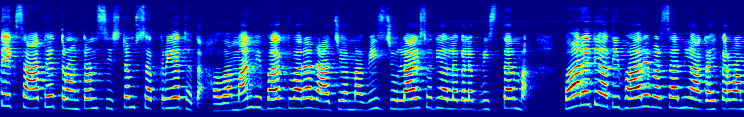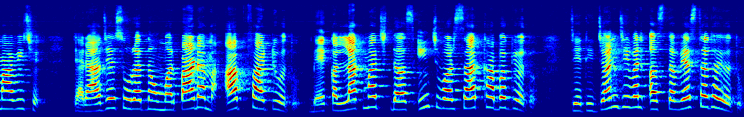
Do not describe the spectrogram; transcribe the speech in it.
તે એક સાથે ત્રણ ત્રણ સિસ્ટમ સક્રિય થતા હવામાન વિભાગ દ્વારા રાજ્યમાં વીસ જુલાઈ સુધી અલગ અલગ વિસ્તારમાં ભારેથી અતિભારે વરસાદની આગાહી કરવામાં આવી છે. ત્યારે આજે સુરતના ઉમરપાડામાં આપ ફાટ્યું હતું. બે કલાકમાં જ દસ ઇંચ વરસાદ ખાબક્યો હતો, જેથી જનજીવન અસ્તવ્યસ્ત થયું હતું.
